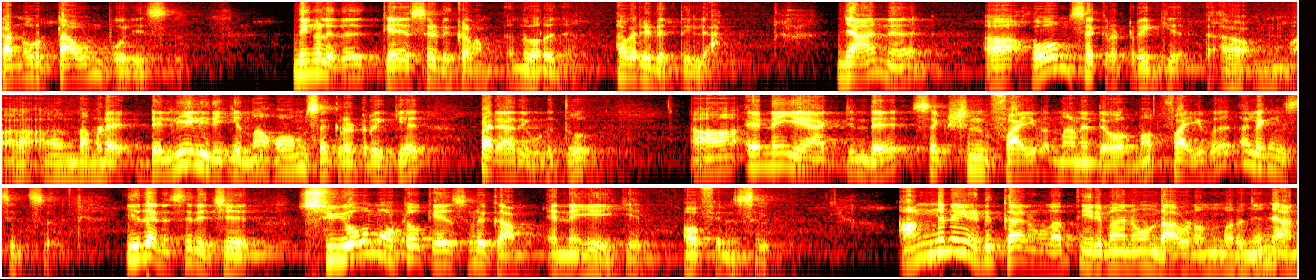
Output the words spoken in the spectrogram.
കണ്ണൂർ ടൗൺ പോലീസ്. നിങ്ങളിത് കേസെടുക്കണം എന്ന് പറഞ്ഞ് അവരെടുത്തില്ല. ഞാൻ ഹോം സെക്രട്ടറിക്ക് നമ്മുടെ ഡൽഹിയിലിരിക്കുന്ന ഹോം സെക്രട്ടറിക്ക് പരാതി കൊടുത്തു. എൻ ഐ എ ആക്ടിന്റെ സെക്ഷൻ ഫൈവ് എന്നാണ് എന്റെ ഓർമ്മ. ഫൈവ് അല്ലെങ്കിൽ സിക്സ് ഇതനുസരിച്ച് സിയോമോട്ടോ കേസെടുക്കാം എൻ ഐ എക്ക് ഒഫൻസിൽ അങ്ങനെ എടുക്കാനുള്ള തീരുമാനം ഉണ്ടാവണം എന്ന് പറഞ്ഞ് ഞാൻ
